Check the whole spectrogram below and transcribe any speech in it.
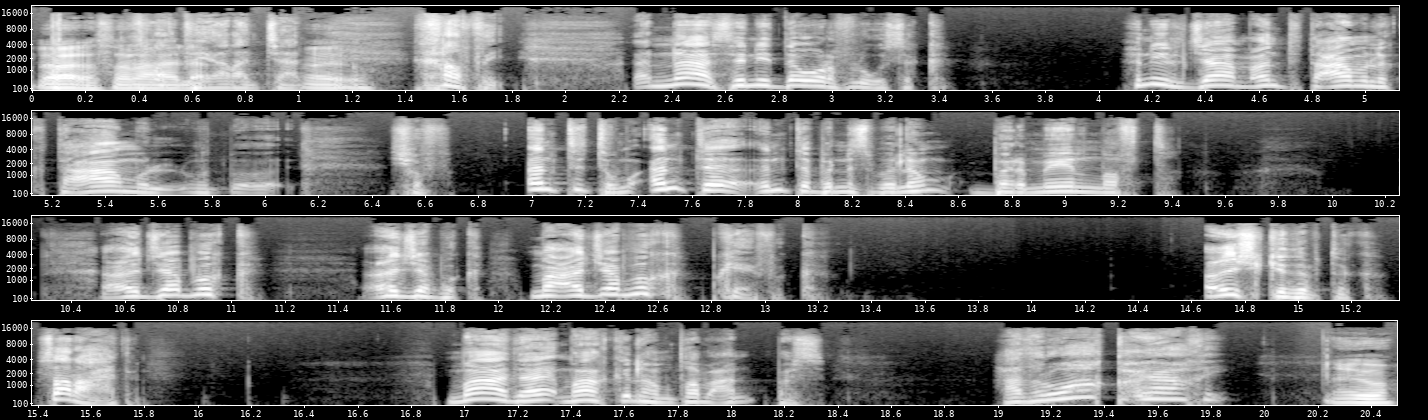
لا لا صراحة خطي يا لا. رجال. أيوه. خطي. الناس هني تدور فلوسك. هني الجامعة أنت تعاملك تعامل شوف أنت تم أنت أنت بالنسبة لهم برميل نفط. عجبك؟ عجبك. ما عجبك؟ بكيفك. عيش كذبتك صراحة. ما دا ما كلهم طبعا بس هذا الواقع يا أخي. أيوه.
